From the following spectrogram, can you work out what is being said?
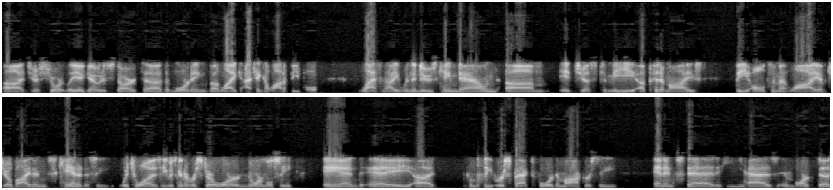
uh, just shortly ago to start uh, the morning. But like, I think a lot of people last night when the news came down, um, it just to me epitomized the ultimate lie of Joe Biden's candidacy, which was he was going to restore normalcy and a uh, complete respect for democracy. And instead, he has embarked us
